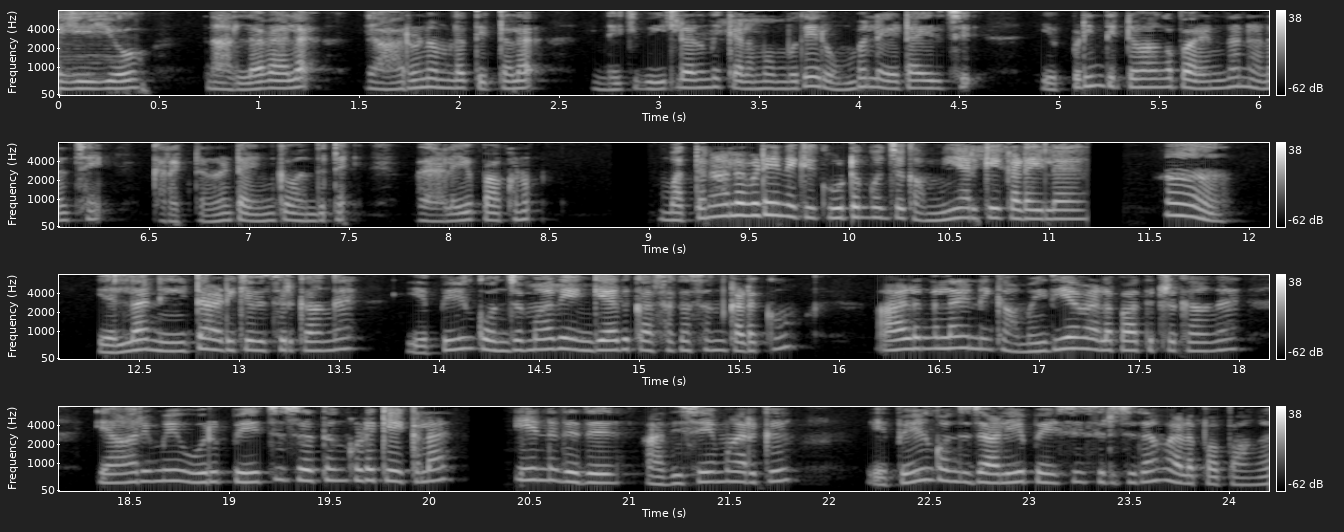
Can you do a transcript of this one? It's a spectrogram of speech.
ஐயோ நல்ல வேலை யாரும் நம்மளை திட்டல. இன்னைக்கு வீட்ல இருந்து கிளம்பும்போதே ரொம்ப லேட் ஆயிடுச்சு. எப்படியும் திட்டுவாங்க பாருன்னு தான் நினச்சேன். கரெக்டான டைம்க்கு வந்துட்டேன். வேலையை பார்க்கணும். மற்ற நாளை விட இன்னைக்கு கூட்டம் கொஞ்சம் கம்மியாக இருக்கே கடையில். ஆ எல்லாம் நீட்டாக அடிக்க வச்சுருக்காங்க. எப்பயும் கொஞ்சமாவது எங்கேயாவது கசகசன்னு கிடக்கும். ஆளுங்கெல்லாம் இன்னைக்கு அமைதியா வேலை பார்த்துட்டு இருக்காங்க யாருமே ஒரு பேச்சு சத்தம் கூட கேட்கல. என்னது இது? அதிசயமா இருக்கு. எப்பயும் கொஞ்சம் ஜாலியா பேசி சிரிச்சு தான் வேலை பார்ப்பாங்க.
